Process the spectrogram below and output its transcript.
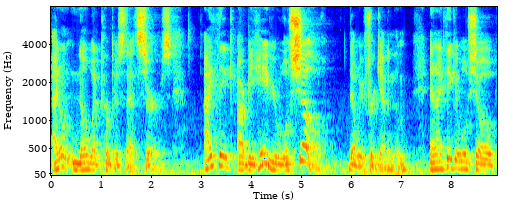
I don't know what purpose that serves. I think our behavior will show that we've forgiven them. And I think it will show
